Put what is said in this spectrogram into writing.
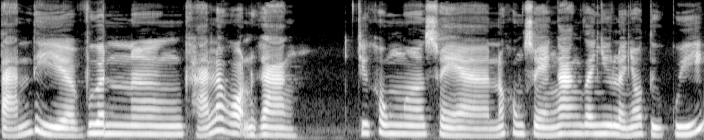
Tán thì à, vươn à, khá là gọn gàng, chứ không à, xòe, nó không xòe ngang ra như là nho tứ quý.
